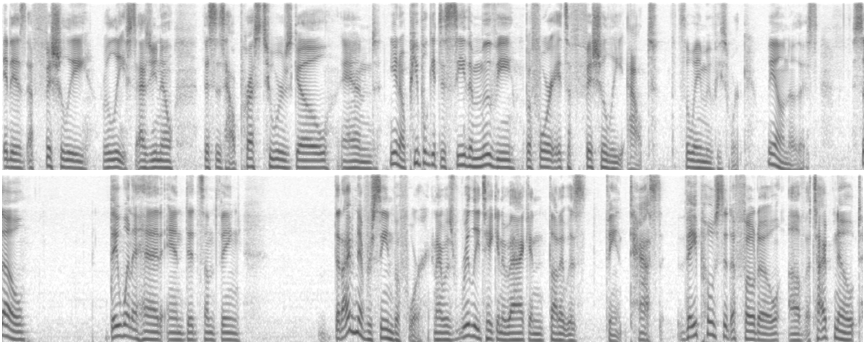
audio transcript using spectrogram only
it is officially released. As you know, this is how press tours go, and you know, people get to see the movie before it's officially out. That's the way movies work. We all know this. So, they went ahead and did something that I've never seen before, and I was really taken aback and thought it was fantastic. They posted a photo of a typed note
